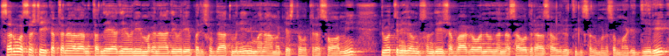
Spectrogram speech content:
ಸರ್ವ ಸೃಷ್ಟಿಕರ್ತನಾದ ತಂದೆಯ ದೇವರೇ, ಮಗನ ದೇವರೇ, ಪರಿಶುದ್ಧಾತ್ಮನೇ, ನಿಮ್ಮ ನಾಮಕ್ಕೆ ಸ್ತೋತ್ರ ಸ್ವಾಮಿ. ಇವತ್ತಿನ ಒಂದು ಸಂದೇಶ ಭಾಗವನ್ನು ನನ್ನ ಸಹೋದರ ಸಹೋದರಿ ತಿಳಿಸಲು ಮನಸ್ಸು ಮಾಡಿದ್ದೀರಿ.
